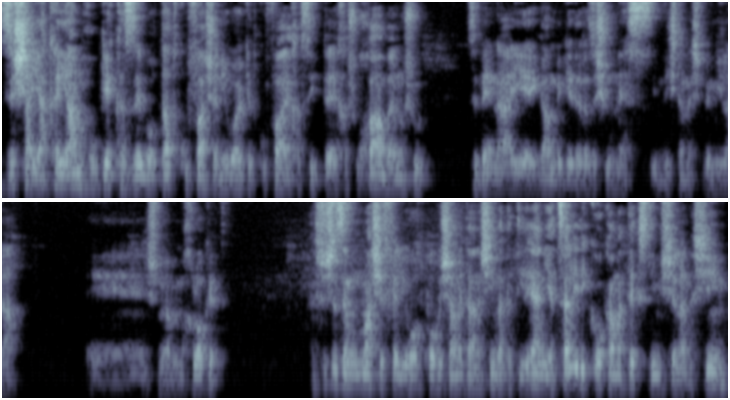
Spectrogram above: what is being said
שזה שהיה קיים הוגה כזה באותה תקופה שאני רואה כתקופה יחסית אה, חשוכה באנושות, זה בעיניי אה, גם בגדר איזשהו נס, אם להשתמש במילה אה, שנויה במחלוקת. אני חושב שזה ממש יפה לראות פה ושם את האנשים ואתה תראה, אני יצא לי לקרוא כמה טקסטים של אנשים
